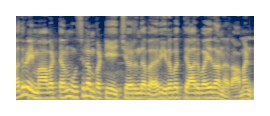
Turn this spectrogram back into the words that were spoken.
மதுரை மாவட்டம் உசிலம்பட்டியைச் சேர்ந்தவர் இருபத்தி ஆறு வயதான ராமன்.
